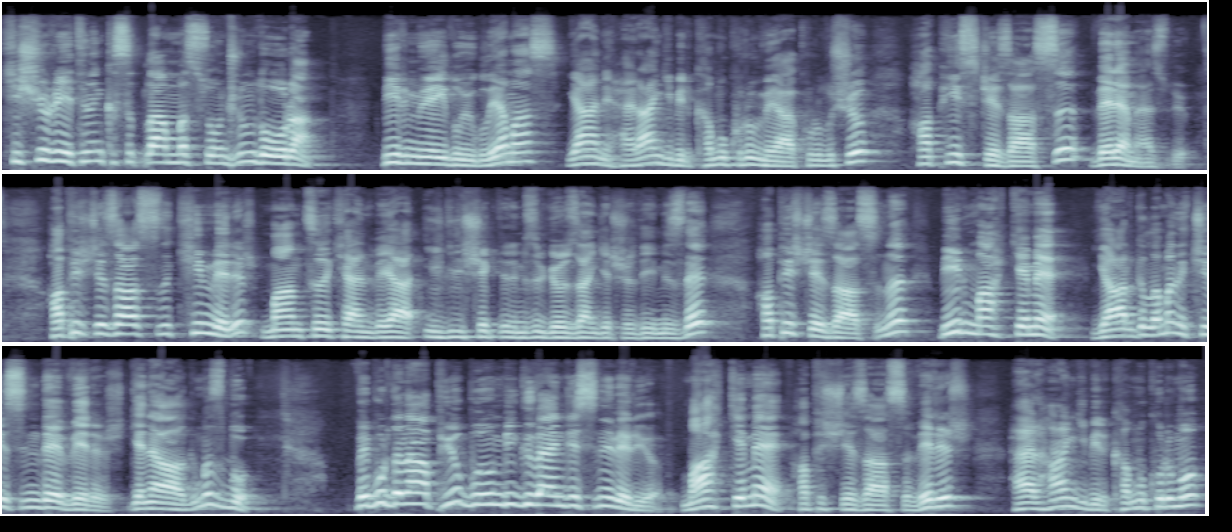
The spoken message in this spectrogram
kişi hürriyetinin kısıtlanması sonucunu doğuran bir müeyyide uygulayamaz. Yani herhangi bir kamu kurum veya kuruluşu hapis cezası veremez diyor. Hapis cezasını kim verir? Mantıken veya ilgili şekillerimizi bir gözden geçirdiğimizde hapis cezasını bir mahkeme yargılama neticesinde verir. Genel algımız bu. Ve burada ne yapıyor? Bunun bir güvencesini veriyor. Mahkeme hapis cezası verir. Herhangi bir kamu kurumu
